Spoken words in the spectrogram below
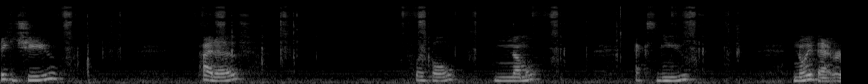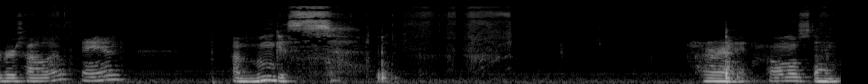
Pikachu. Pidove. Flipple. Numel. X-New. Noibat Reverse Hollow. And Amoonguss. All right, almost done.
